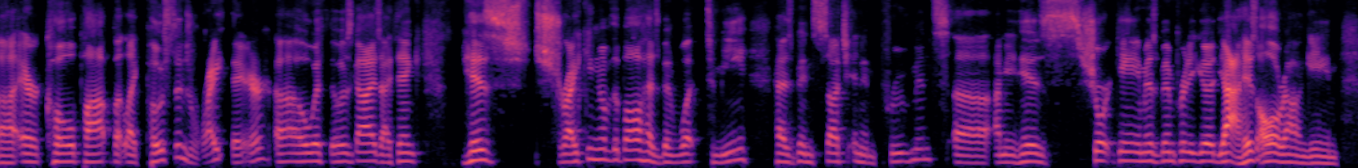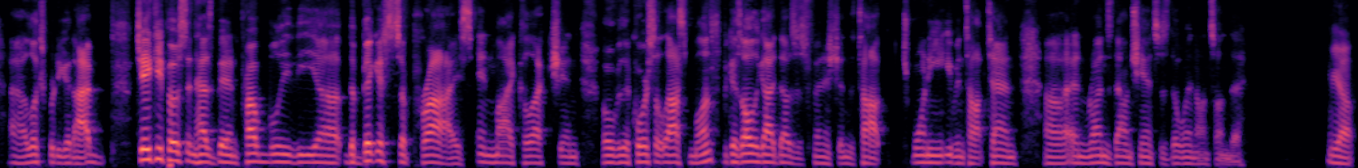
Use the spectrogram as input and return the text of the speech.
uh, Eric Cole pop, but like Poston's right there uh, with those guys. I think his striking of the ball has been what to me has been such an improvement. Uh, I mean, his short game has been pretty good. Yeah, his all around game uh, looks pretty good. I JT Poston has been probably the uh, the biggest surprise in my collection over the course of the last month because all the guy does is finish in the top twenty, even top ten, uh, and runs down chances to win on Sunday. Yep,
